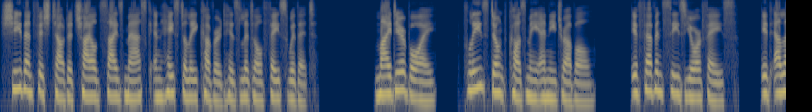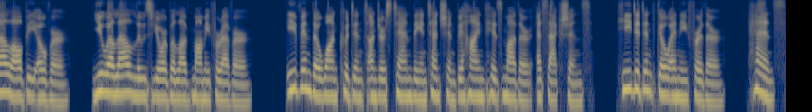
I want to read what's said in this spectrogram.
She then fished out a child-size mask and hastily covered his little face with it. My dear boy, please don't cause me any trouble. If Evan sees your face, it'll all be over. You'll lose your beloved mommy forever. Even though Juan couldn't understand the intention behind his mother's actions, he didn't go any further. Hence,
